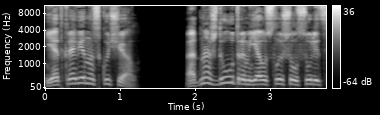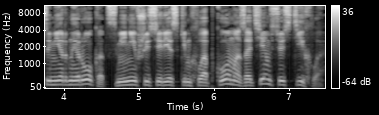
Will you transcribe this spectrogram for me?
и откровенно скучал. Однажды утром я услышал с улицы мерный рокот, сменившийся резким хлопком, а затем все стихло.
